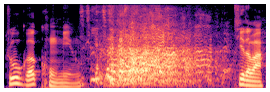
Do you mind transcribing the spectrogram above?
诸葛孔明，记得吧？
